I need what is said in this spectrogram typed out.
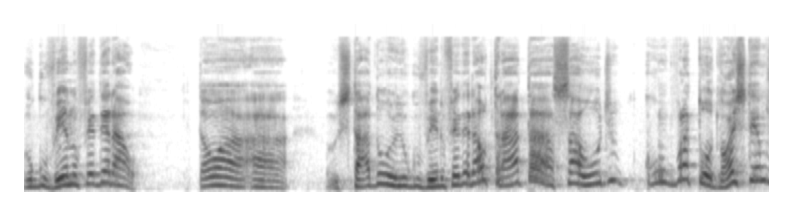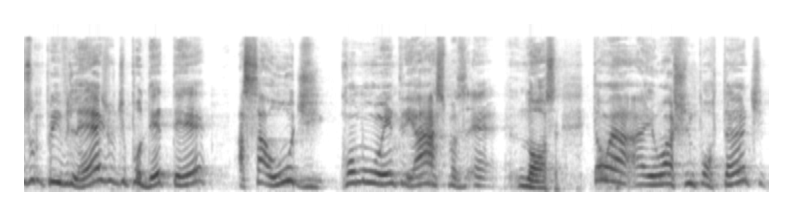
o governo federal. Então, a, a, o Estado e o governo federal trata a saúde para todos. Nós temos um privilégio de poder ter a saúde como, entre aspas, é nossa. Então, é, eu acho importante,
